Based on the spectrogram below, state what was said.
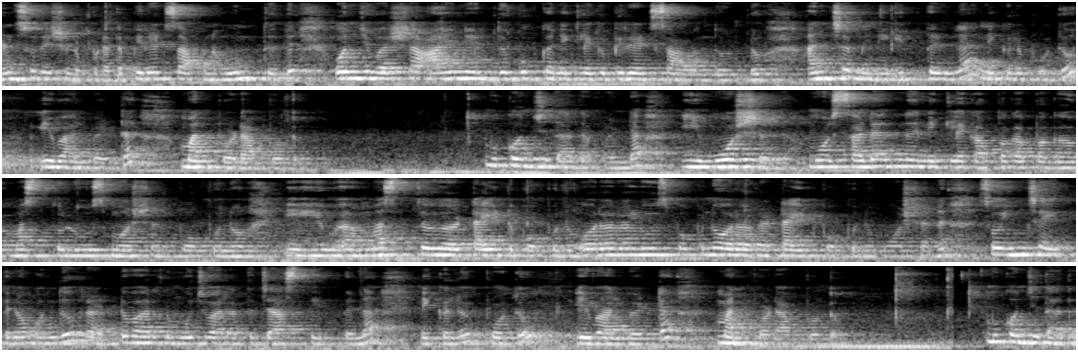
ಮೆನ್ಸುರೇಷನ್ ಉಪ್ಪುಂಡು ಅದ ಪೀರಿಯಡ್ಸ್ ಆಪುನ ಉಂತುದು ಒಂಜಿ ವರ್ಷ ಆಯ್ನಿರ್ದು ಬುಕ್ಕ ನಿಕ್ಲೆಗ್ ಪೀರಿಯಡ್ಸ್ ಆವೊಂದುಂಡು ಅಂಚ ಮಿನಿ ಇತ್ತಿಲ್ಲ ನಿಕಲ್ಬೋದು ಇವಾಲ್ವೇಟ್ ಮನ್ಪೊಡಾಪುಂಡು ಮುಕ್ಕೊಂಚಿ ದಾದ ಪಂಡ ಈ ಮೋಷನ್, ಮೋ ಸಡನ್ ನಿಕ್ಲೆಗ್ ಅಪ್ಪಗಪ್ಪಗ ಮಸ್ತ್ ಲೂಸ್ ಮೋಷನ್ ಪೋಪುನು, ಈ ಮಸ್ತ್ ಟೈಟ್ ಪೋಪುನು ಒರೊರ ಲೂಸ್ ಪೋಪುನು ಒರೊರ ಟೈಟ್ ಪೋಪುನು ಮೋಷನ್. ಸೊ ಇಂಚ ಇತ್ತಿನ ಒಂದು ರಡ್ಡು ವಾರದ ಮೂಜು ವಾರದ ಜಾಸ್ತಿ ಇತ್ತಿನ ನಿಕಲು ಪೋದು ಇವಾಲ್ ಮನ್ಪೊಡ ಆಪುಂಡು ಮುಕೊಂಜಿ ದಾದ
